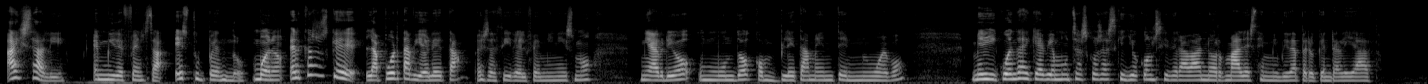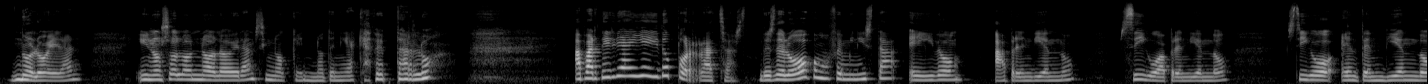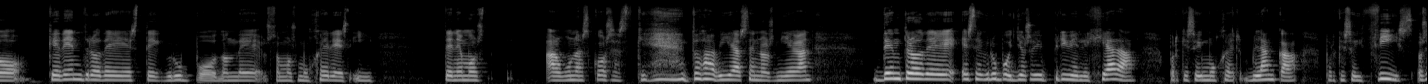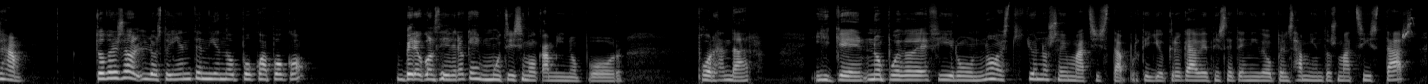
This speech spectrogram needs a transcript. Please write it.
ahí salí. En mi defensa, estupendo. Bueno, el caso es que la puerta violeta, es decir, el feminismo, me abrió un mundo completamente nuevo. Me di cuenta de que había muchas cosas que yo consideraba normales en mi vida, pero que en realidad no lo eran. Y no solo no lo eran, sino que no tenía que aceptarlo. A partir de ahí he ido por rachas. Desde luego como feminista he ido aprendiendo, sigo aprendiendo, sigo entendiendo que dentro de este grupo donde somos mujeres y tenemos algunas cosas que todavía se nos niegan, dentro de ese grupo yo soy privilegiada porque soy mujer blanca, porque soy cis, o sea, todo eso lo estoy entendiendo poco a poco, pero considero que hay muchísimo camino por, por andar y que no puedo decir un no, es que yo no soy machista, porque yo creo que a veces he tenido pensamientos machistas,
